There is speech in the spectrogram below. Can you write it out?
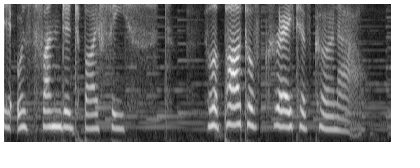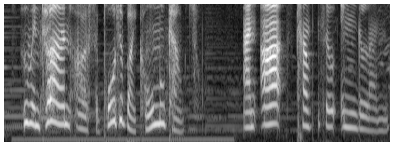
It was funded by Feast, who are part of Creative Kernow, who in turn are supported by Cornwall Council and Arts Council England.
